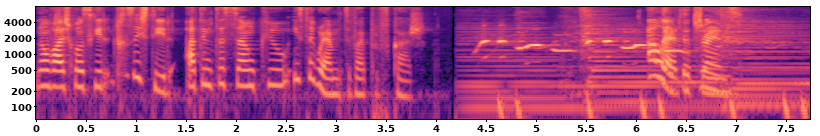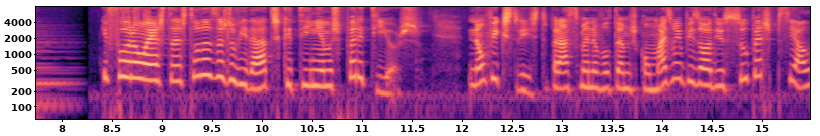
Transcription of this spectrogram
não vais conseguir resistir à tentação que o Instagram te vai provocar. Alerta Trend. E foram estas todas as novidades que tínhamos para ti hoje. Não fiques triste, para a semana voltamos com mais um episódio super especial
